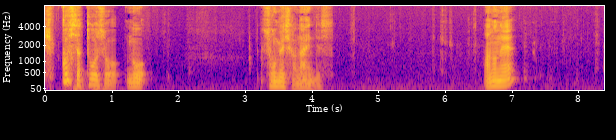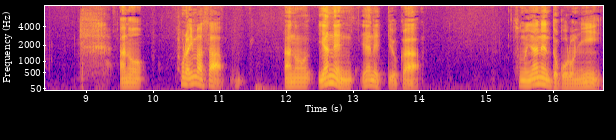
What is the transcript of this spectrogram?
引っ越した当初の照明しかないんです。あのね、あの、ほら今さ、あの、屋根、屋根っていうか、その屋根のところに、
